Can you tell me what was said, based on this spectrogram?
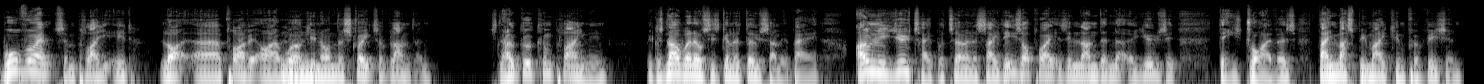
Wolverhampton plated like uh, private hire working on the streets of London. It's no good complaining because no one else is going to do something about it. Only UTAG would turn and say these operators in London that are using these drivers, they must be making provision.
